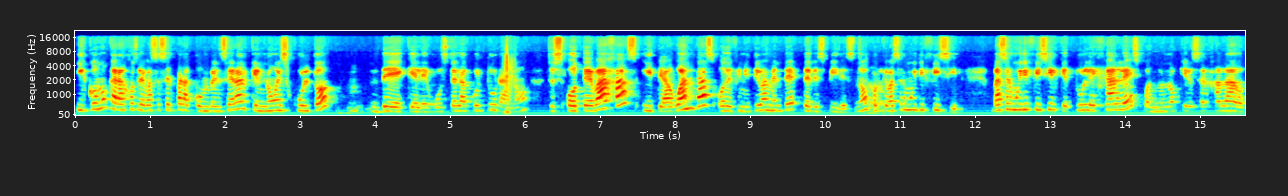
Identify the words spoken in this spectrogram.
¿Y cómo carajos le vas a hacer para convencer al que no es culto de que le guste la cultura, ¿no? Entonces, o te bajas y te aguantas o definitivamente te despides, ¿no? Porque va a ser muy difícil. Va a ser muy difícil que tú le jales cuando no quieres ser jalado.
